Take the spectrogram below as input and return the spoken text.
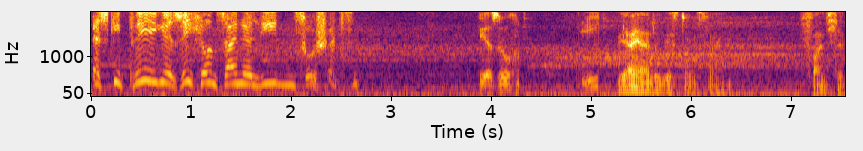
Es gibt Wege, sich und seine Lieben zu schützen. Wir suchen. Ja, ja, du gehst uns vorhin. Freundchen.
